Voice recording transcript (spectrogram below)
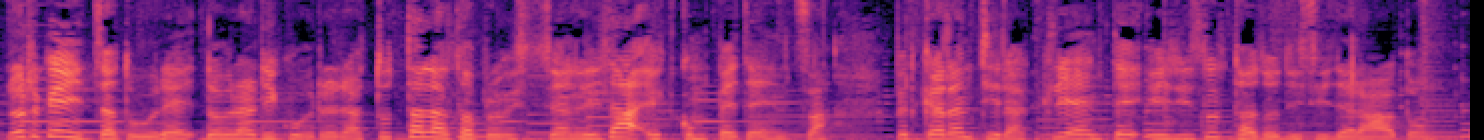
L'organizzatore dovrà ricorrere a tutta la sua professionalità e competenza per garantire al cliente il risultato desiderato.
